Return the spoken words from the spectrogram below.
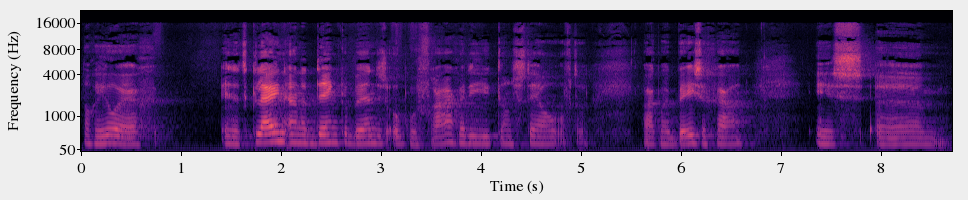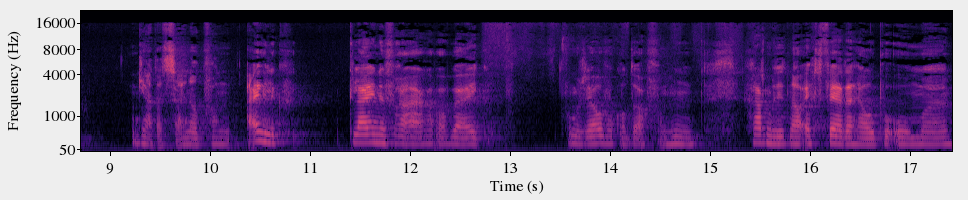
nog heel erg in het klein aan het denken ben. Dus ook mijn vragen die ik dan stel of waar ik mee bezig ga, is, uh, ja, dat zijn ook van eigenlijk kleine vragen waarbij ik voor mezelf ook al dacht van, hmm, gaat me dit nou echt verder helpen om mijn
